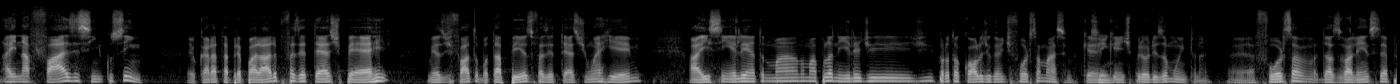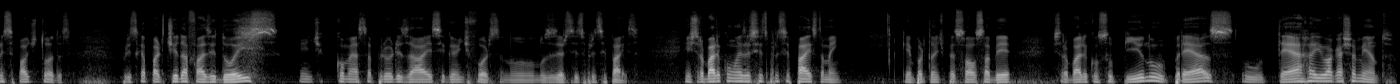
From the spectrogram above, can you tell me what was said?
Aí na fase 5, sim. Aí o cara está preparado para fazer teste PR, mesmo de fato, botar peso, fazer teste de 1 RM. Aí sim ele entra numa, numa planilha de, de protocolo de ganho de força máxima, que é que a gente prioriza muito. Né? É, a força das valências é a principal de todas. Por isso que a partir da fase 2 a gente começa a priorizar esse ganho de força no, nos exercícios principais. A gente trabalha com exercícios principais também, que é importante o pessoal saber. A gente trabalha com supino, o press, o terra e o agachamento.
